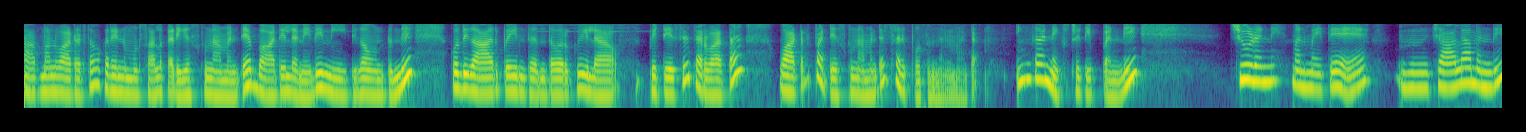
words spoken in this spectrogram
నార్మల్ వాటర్తో ఒక రెండు మూడు సార్లు కడిగేసుకున్నామంటే బాటిల్ అనేది నీట్గా ఉంటుంది. కొద్దిగా ఆరిపోయినంత వరకు ఇలా పెట్టేసి తర్వాత వాటర్ పట్టేసుకున్నామంటే సరిపోతుంది అనమాట ఇంకా నెక్స్ట్ టిప్ అండి. చూడండి మనమైతే చాలామంది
